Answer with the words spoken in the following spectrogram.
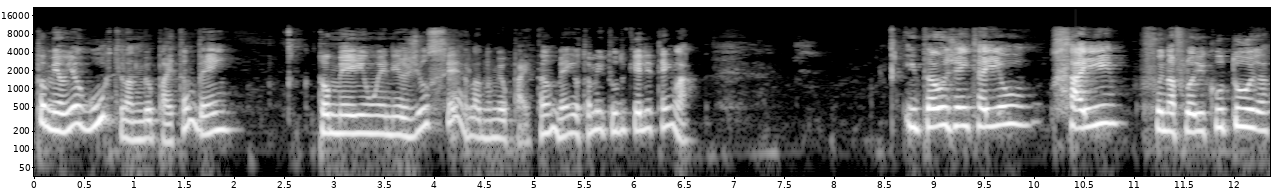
Tomei um iogurte lá no meu pai também. Tomei um Energil C lá no meu pai também. Eu tomei tudo que ele tem lá. Então, gente, aí eu saí, fui na floricultura,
